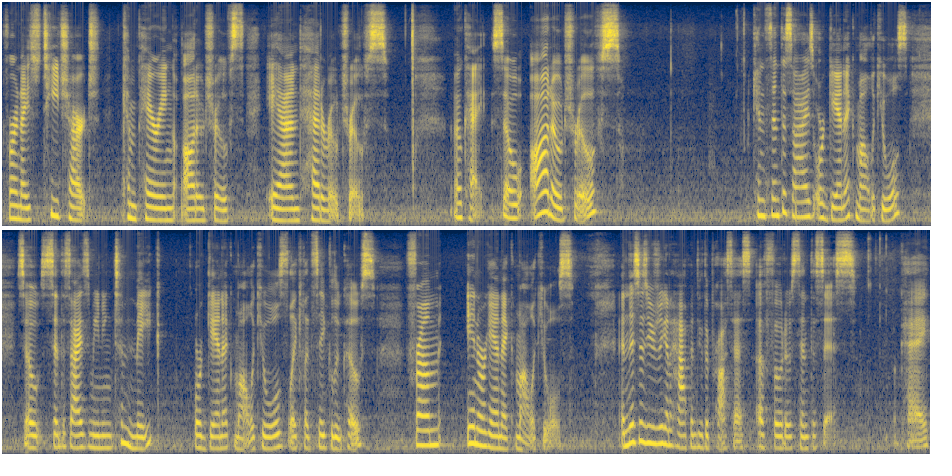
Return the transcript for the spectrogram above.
for a nice T chart comparing autotrophs and heterotrophs. Okay, so autotrophs can synthesize organic molecules. So synthesize meaning to make organic molecules, like let's say glucose from inorganic molecules. And this is usually going to happen through the process of photosynthesis. Okay?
